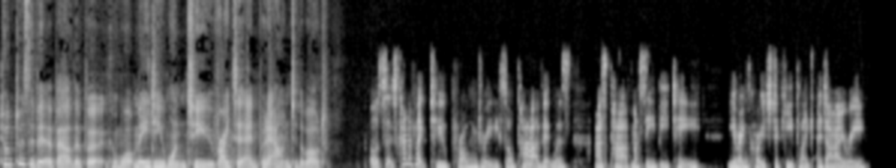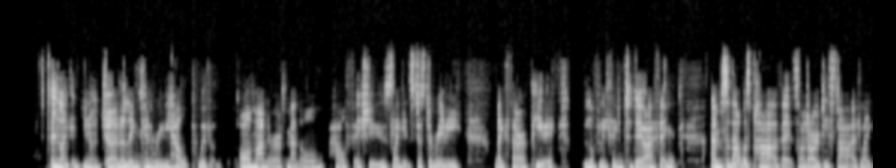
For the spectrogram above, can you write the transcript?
Talk to us a bit about the book and what made you want to write it and put it out into the world. Oh, so it's kind of like two pronged, really. So part of it was as part of my CBT, you're encouraged to keep like a diary, and like you know, journaling can really help with all manner of mental health issues. Like it's just a really like therapeutic, lovely thing to do, I think. Um, so that was part of it. So I'd already started like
